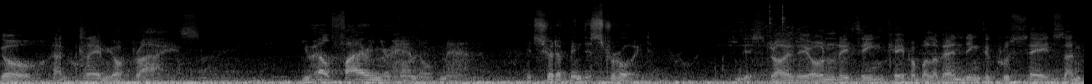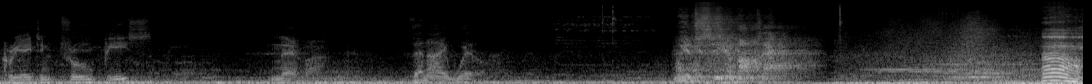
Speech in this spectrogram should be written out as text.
Go and claim your prize. You held fire in your hand, old man. It should have been destroyed. Destroy the only thing capable of ending the Crusades and creating true peace? Never. Then I will. We'll see about that. Oh,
